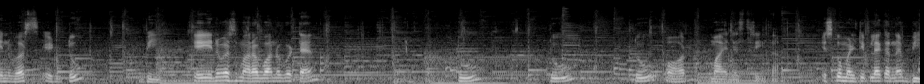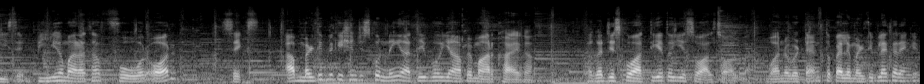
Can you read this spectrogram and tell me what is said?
inverse into B A inverse हमारा one over ten two two two और माइनस थ्री था। इसको मल्टीप्लाई करना है बी से। बी हमारा था फोर और सिक्स अब मल्टीप्लिकेशन जिसको नहीं आती, वो यहाँ पे मार खाएगा अगर जिसको आती है तो ये सवाल सॉल्व है। वन ओवर टेन तो पहले मल्टीप्लाई करेंगे।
